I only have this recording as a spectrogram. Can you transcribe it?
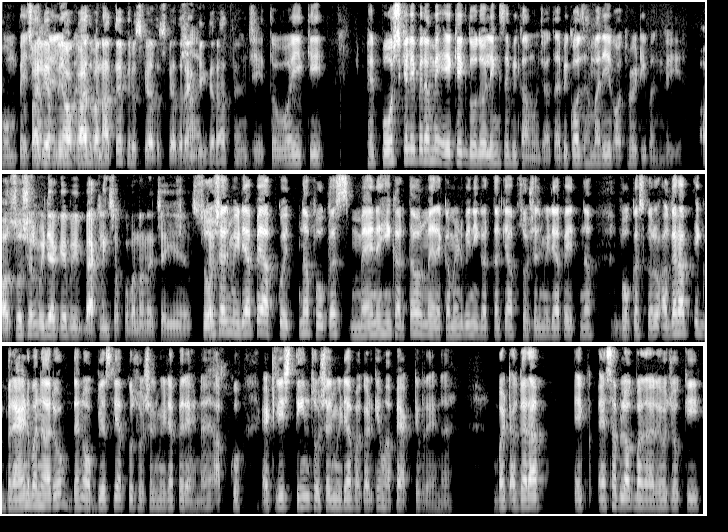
होम पेज तो पहले अपनी औकात बनाते हैं। फिर उसके बाद उसके बाद रैंकिंग हाँ, कराते हैं। जी तो वही की फिर पोस्ट के लिए फिर हमें एक एक दो दो लिंक से भी काम हो जाता है बिकॉज़ हमारी एक अथॉरिटी बन गई है। और सोशल मीडिया के भी बैकलिंक्स आपको बनाना चाहिए। सोशल मीडिया पे आपको इतना फोकस मैं नहीं करता और मैं रिकमेंड भी नहीं करता कि आप सोशल मीडिया पे इतना फोकस हम्म। करो। अगर आप एक ब्रांड बना रहे हो देन ऑब्वियसली आपको सोशल मीडिया पे रहना है। आपको एटलीस्ट तीन सोशल मीडिया पकड़ के वहाँ पे एक्टिव रहना है। बट अगर आप एक ऐसा ब्लॉग बना रहे हो जो कि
